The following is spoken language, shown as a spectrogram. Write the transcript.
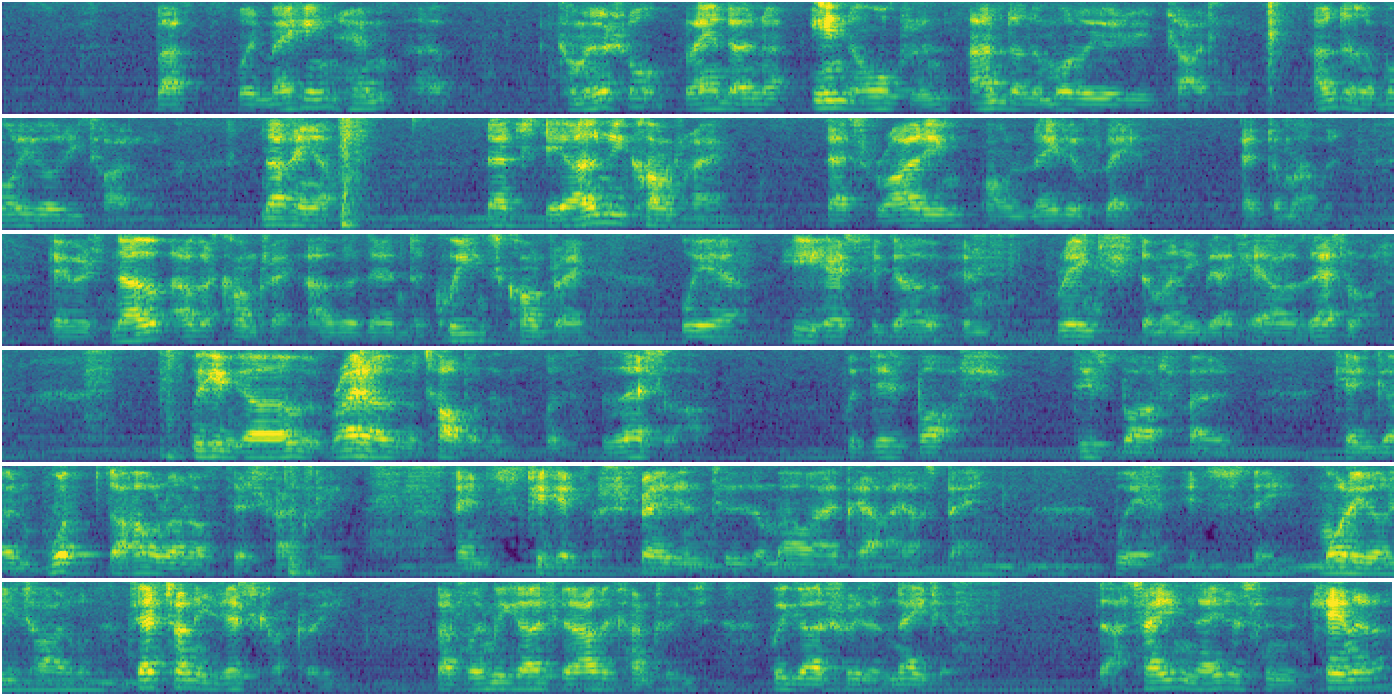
But we're making him a commercial landowner in Auckland under the Moriori title. Under the Moriori title. Nothing else. That's the only contract that's riding on native land at the moment. There is no other contract other than the Queen's contract where he has to go and wrench the money back out of that lot. We can go over, right over the top of them with this lot, with this boss. This boss phone can go and whoop the whole lot off this country and stick it straight into the Moai Powerhouse Bank where it's the Moriori title. That's only this country, but when we go to other countries, we go through the native. The same natives from Canada,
